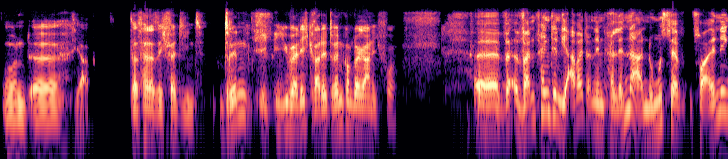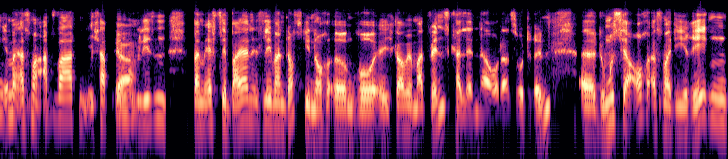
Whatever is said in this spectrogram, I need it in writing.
Und äh, ja, das hat er sich verdient. Drin, ich, ich überlege gerade, drin kommt er gar nicht vor. Äh, wann fängt denn die Arbeit an dem Kalender an? Du musst ja vor allen Dingen immer erstmal abwarten. Ich habe ja. gelesen, beim FC Bayern ist Lewandowski noch irgendwo, ich glaube, im Adventskalender oder so drin. Äh, du musst ja auch erstmal die regen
